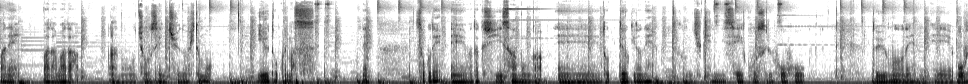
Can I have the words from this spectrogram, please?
まあね、まだまだ、あの、挑戦中の人もいると思います。ね。そこで、えー、私、サーモンが、えー、とっておきのね、その受験に成功する方法というものをね、えー、お教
